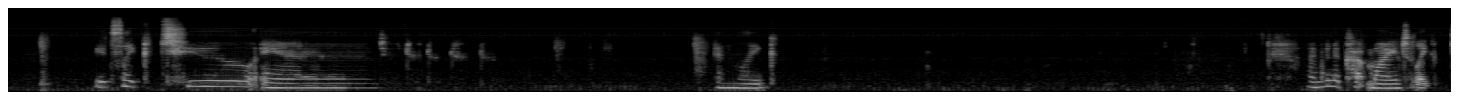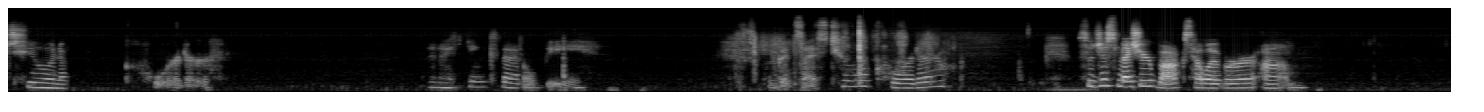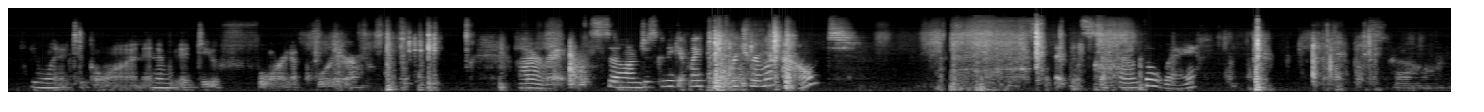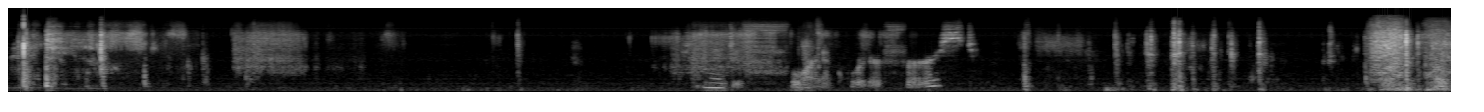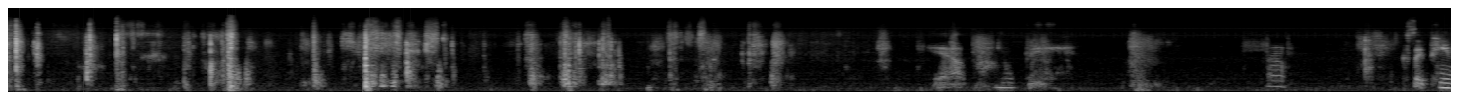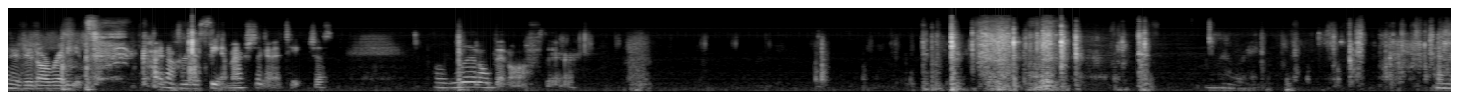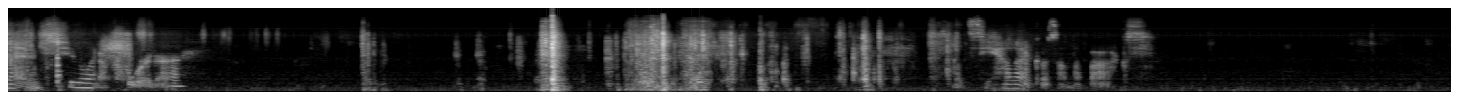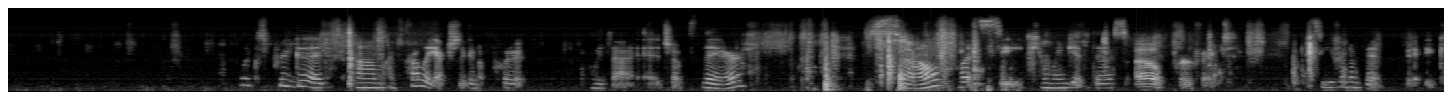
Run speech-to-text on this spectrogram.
It's like two and and like I'm gonna cut mine to like two and a quarter and I think that'll be a good size two and a quarter so just measure your box however um, you want it to go on and I'm going to do four and a quarter. Alright, so I'm just going to get my paper trimmer out get stuff out of the way. I'm going to do four and a quarter first. because I painted it already, it's kind of hard to see. I'm actually going to take just a little bit off there. And then two and a quarter. Let's see how that goes on the box. Looks pretty good. Um, I'm probably actually going to put it with that edge up there. So, let's see. Can we get this? Oh, perfect. It's even a bit big.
